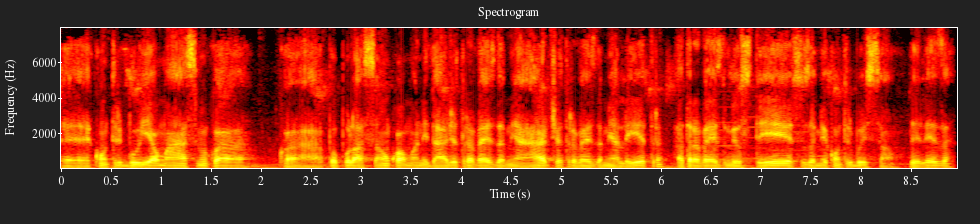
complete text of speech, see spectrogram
é, contribuir ao máximo com a com a população, com a humanidade através da minha arte, através da minha letra, através dos meus textos, da minha contribuição. Beleza?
